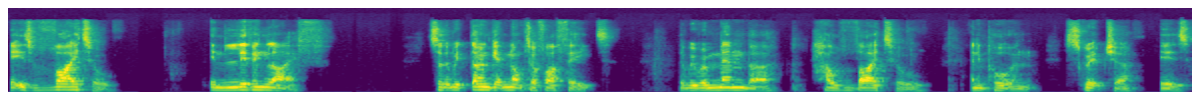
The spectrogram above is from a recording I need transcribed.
it is vital in living life so that we don't get knocked off our feet, that we remember how vital and important scripture is.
